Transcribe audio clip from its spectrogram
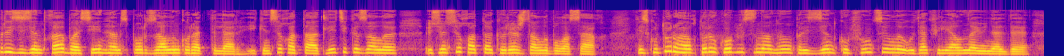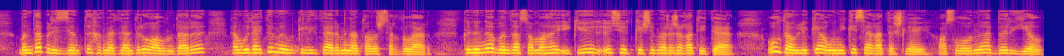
Президентка бассейн һәм спорт залын күрһәттеләр. Икенсе катта атлетика залы, өченче катта көрәш залы буласак. Физкультура һауыктыру комплексынан һуң президент күп функциялы үҙәк филиалына йүнәлде. Бында президентты хеҙмәтләндереү алымдары һәм үҙәктең мөмкинлектәре менән таныштырдылар. Көнөнә бында самаһы 200-300 кеше мөрәжәғәт итә. Ул тәүлеккә 12 сәғәт эшләй, асылыуына 1 йыл.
